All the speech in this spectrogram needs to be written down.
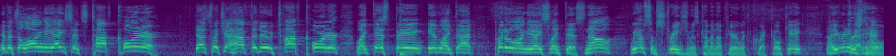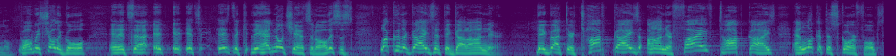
If it's along the ice, it's top corner. That's what you have to do. Top corner like this, bang, in like that. Put it along the ice like this. Now, we have some strangeness coming up here with Quick. Okay, now you really got the ha- goal, though. Well, we show the goal, and it's uh, it, it, it's, it's the, they had no chance at all. This is look who the guys that they got on there. They've got their top guys on there, five top guys, and look at the score, folks.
